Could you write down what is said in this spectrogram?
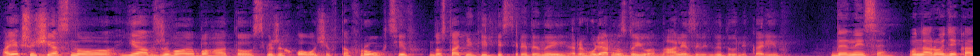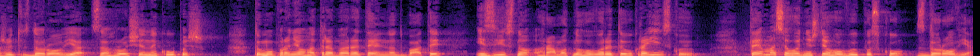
А якщо чесно, я вживаю багато свіжих овочів та фруктів, достатню кількість рідини, регулярно здаю аналізи, відвідую лікарів. Денисе, у народі кажуть, здоров'я за гроші не купиш. Тому про нього треба ретельно дбати і, звісно, грамотно говорити українською. Тема сьогоднішнього випуску здоров'я.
